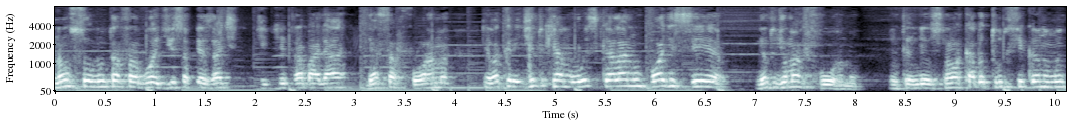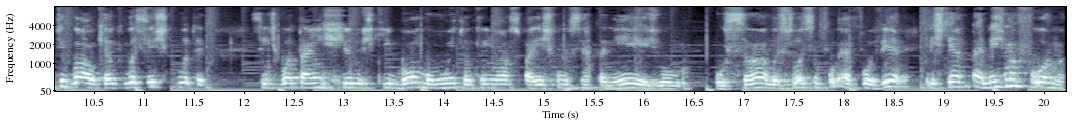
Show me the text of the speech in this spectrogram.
não sou muito a favor disso, apesar de, de, de trabalhar dessa forma. Eu acredito que a música ela não pode ser dentro de uma forma, entendeu? Senão acaba tudo ficando muito igual, que é o que você escuta. Se a gente botar em estilos que bombam muito aqui no nosso país, como sertanejo ou o samba, se você for, é, for, ver, eles têm a mesma forma.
